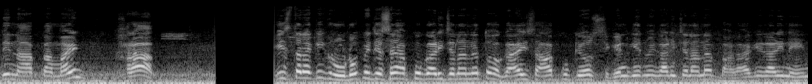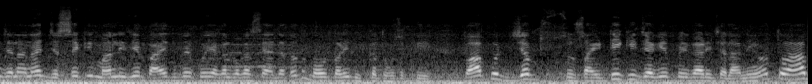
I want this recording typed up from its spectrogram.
दिन आपका माइंड खराब। इस तरह की रोडों पे जैसे आपको गाड़ी चलाना है तो गाइस आपको केवल सेकंड गियर में गाड़ी चलाना है, भगा के गाड़ी नहीं चलाना है, जिससे कि मान लीजिए बाइक में कोई अगल बगल से आ जाता है तो बहुत बड़ी दिक्कत हो सकती है। तो आपको जब सोसाइटी की जगह पे गाड़ी चलानी हो तो आप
